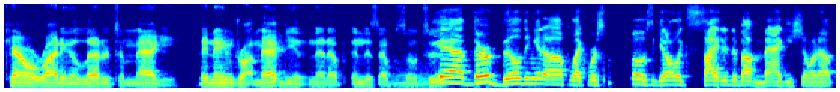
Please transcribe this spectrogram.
Carol writing a letter to Maggie. They name drop Maggie in that up in this episode too. Yeah, they're building it up like we're supposed to get all excited about Maggie showing up.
